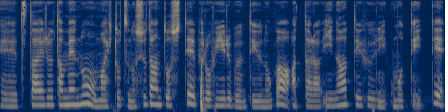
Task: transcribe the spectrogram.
えー、伝えるための、まあ、一つの手段としてプロフィール文っていうのがあったらいいなっていうふうに思っていて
